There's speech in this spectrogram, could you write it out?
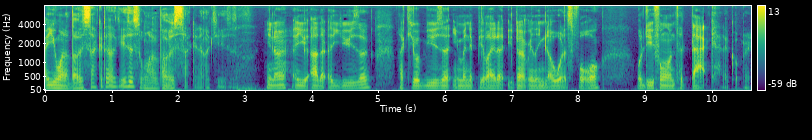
are you one of those psychedelic users or one of those psychedelic users? You know, are you either a user, like you abuse it, you manipulate it, you don't really know what it's for, or do you fall into that category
